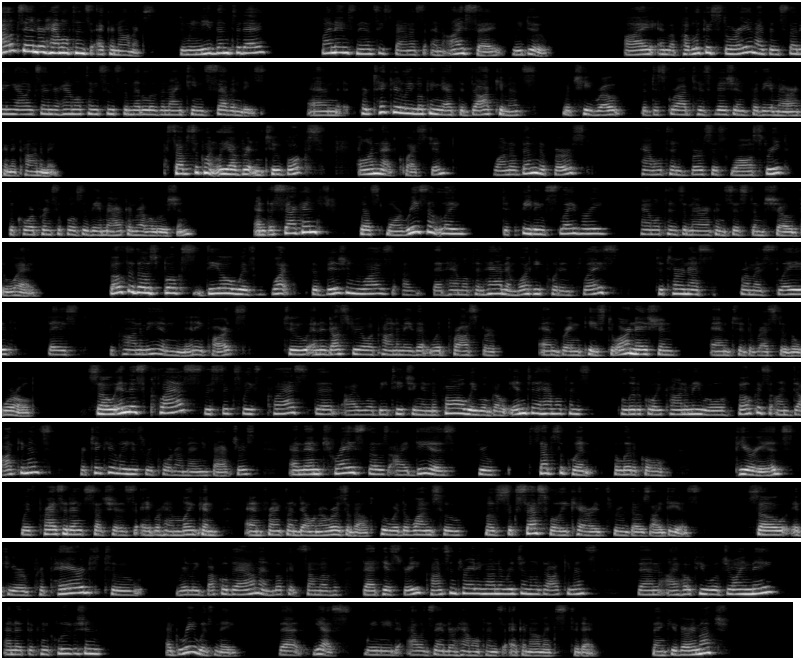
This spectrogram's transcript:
Alexander Hamilton's economics. Do we need them today? My name's Nancy Spannaus, and I say we do. I am a public historian. I've been studying Alexander Hamilton since the middle of the 1970s, and particularly looking at the documents which he wrote that described his vision for the American economy. Subsequently, I've written two books on that question. One of them, the first, Hamilton versus Wall Street, the core principles of the American Revolution. And the second, just more recently, defeating slavery, Hamilton's American system showed the way. Both of those books deal with what the vision was of, that Hamilton had and what he put in place to turn us from a slave based economy in many parts to an industrial economy that would prosper and bring peace to our nation and to the rest of the world. So, in this class, the six weeks class that I will be teaching in the fall, we will go into Hamilton's political economy. We will focus on documents, particularly his report on manufactures, and then trace those ideas through subsequent political periods with presidents such as Abraham Lincoln and Franklin Delano Roosevelt, who were the ones who most successfully carried through those ideas. So if you're prepared to really buckle down and look at some of that history, concentrating on original documents, then I hope you will join me and at the conclusion agree with me that yes, we need Alexander Hamilton's economics today. Thank you very much.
